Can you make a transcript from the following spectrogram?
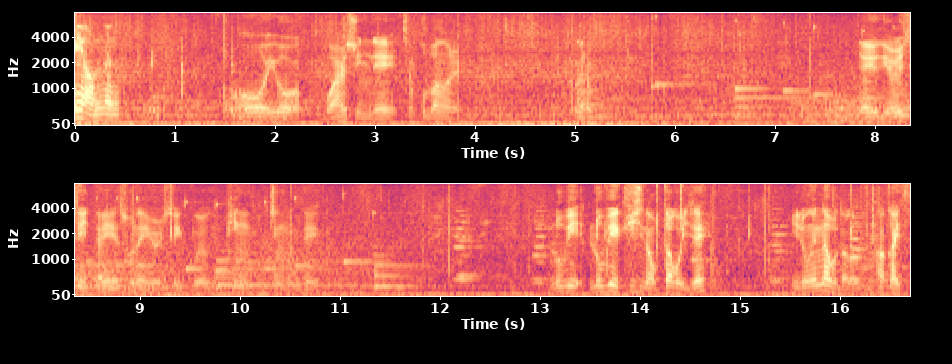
무비 없는. 어 이거 뭐 할 수 있네. 창고방을. 카메라 야 여기 열쇠 있다. 얘 손에 열쇠 있고 여기 핑 못 찍는데. 로비 로비에 귀신 없다고 이제? 이동했나 보다 그럼. 아까 있어.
